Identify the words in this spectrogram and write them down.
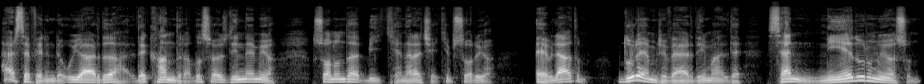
Her seferinde uyardığı halde kandıralı söz dinlemiyor. Sonunda bir kenara çekip soruyor. Evladım, dur emri verdiğim halde sen niye durmuyorsun?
